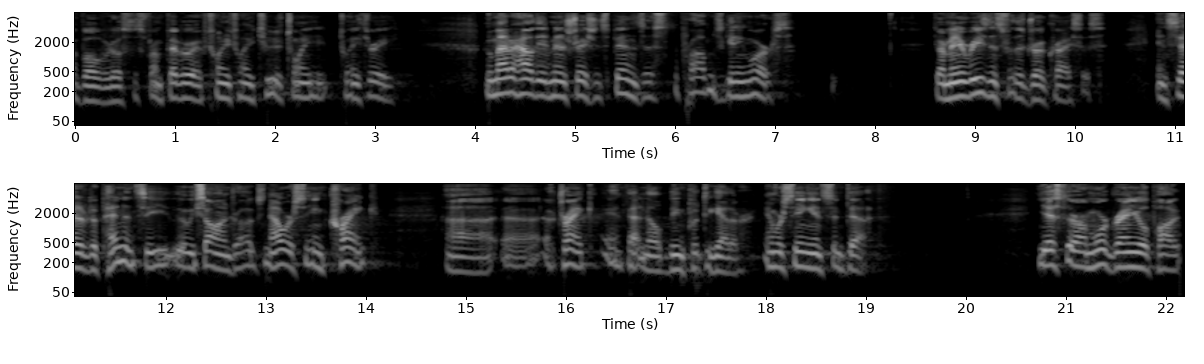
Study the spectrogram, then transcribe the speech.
of overdoses from February of 2022 to 2023. No matter how the administration spins this, the problem's getting worse. There are many reasons for the drug crisis. Instead of dependency that we saw on drugs, now we're seeing crank, uh, uh, tranq and fentanyl being put together, and we're seeing instant death. Yes, there are more granular po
